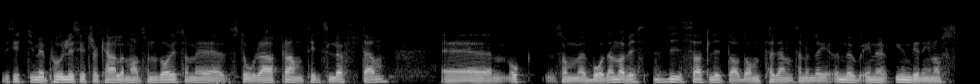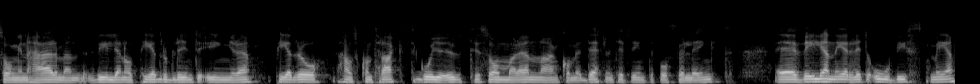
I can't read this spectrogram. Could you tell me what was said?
Vi sitter ju med Pulisic och Callum Hudson-Odoi som är stora framtidslöften. Eh, och som båda har visat lite av de tendenserna under, under inledningen av säsongen här. Men William och Pedro blir inte yngre. Pedro, hans kontrakt går ju ut till sommaren och han kommer definitivt inte få förlängt. Eh, William är det lite ovisst med.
